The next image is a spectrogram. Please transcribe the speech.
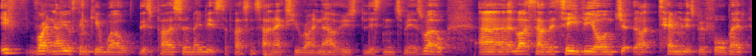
if right now you're thinking, well, this person, maybe it's the person sat next to you right now who's listening to me as well, uh, likes to have their TV on like 10 minutes before bed,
